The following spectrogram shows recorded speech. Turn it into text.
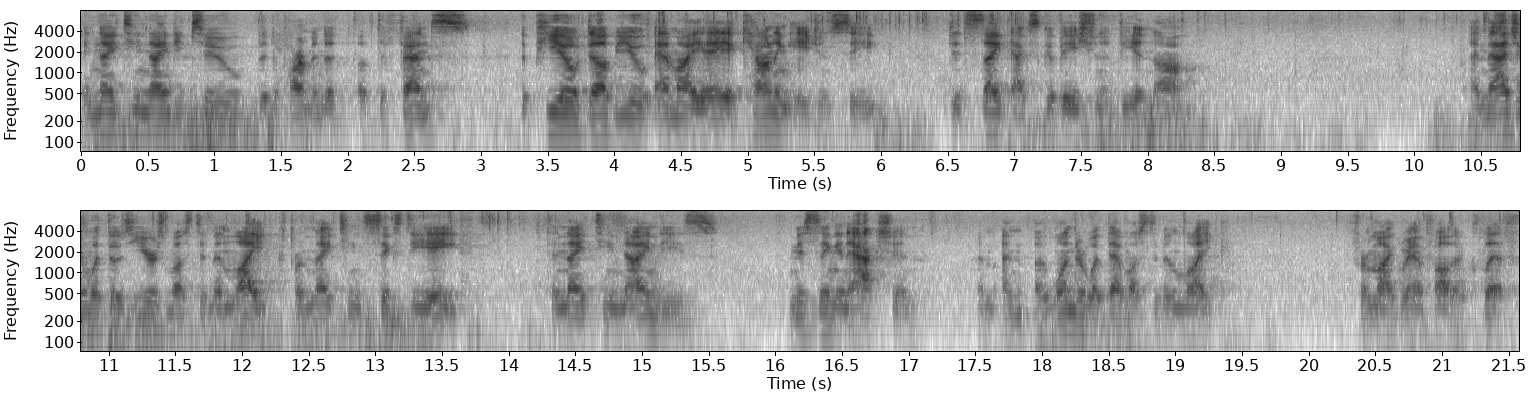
In 1992, the Department of Defense, the POW MIA accounting agency, did site excavation in Vietnam. Imagine what those years must have been like from 1968 to 1990s, missing in action. I'm- I'm- wonder what that must have been like for my grandfather Cliff,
